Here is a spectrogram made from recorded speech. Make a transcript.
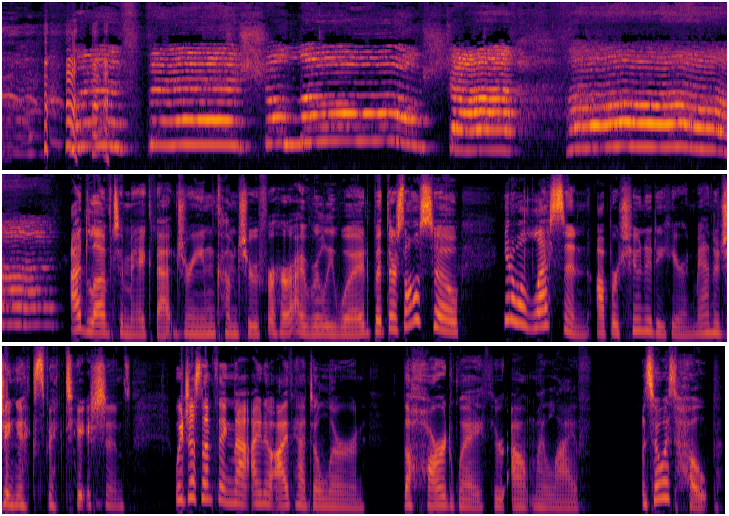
Lotion. Ah. I'd love to make that dream come true for her. I really would. But there's also, you know, a lesson opportunity here in managing expectations, which is something that I know I've had to learn the hard way throughout my life. And so is Hope.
